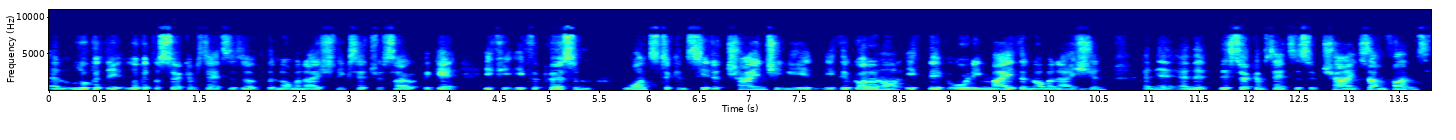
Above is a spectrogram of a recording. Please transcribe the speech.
and look at the look at the circumstances of the nomination, etc. So again, if you, if the person wants to consider changing it, if they've got it on, if they've already made the nomination and and the, their circumstances have changed, some funds,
